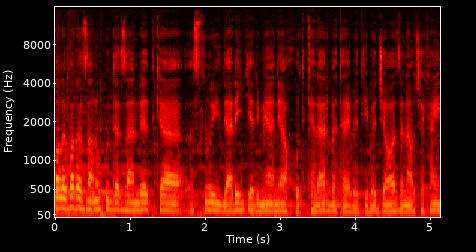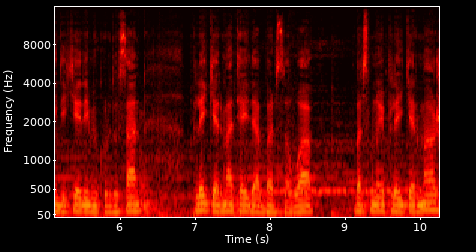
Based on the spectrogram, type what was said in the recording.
بەڵێ بەڕێزانۆک و دەزانرێت کە سنووری داری گرمیان یاخود کەلار بە تایبەتی بە جیاوازە ناوچەکانی دیکەێریمی کوردستان پلەی گەرما تیایدا بەرزە و بەرزبوونەوەی پلەی گەرماش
